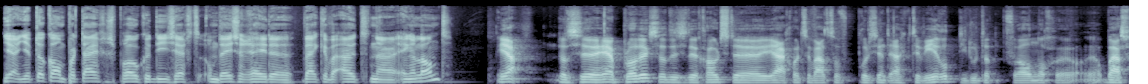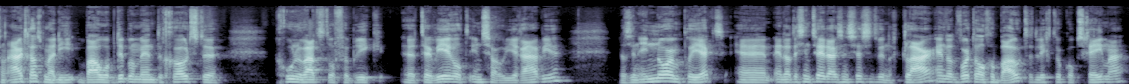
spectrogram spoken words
Ja, je hebt ook al een partij gesproken die zegt, om deze reden wijken we uit naar Engeland. Ja, dat is uh, Air Products. Dat is de grootste, ja, grootste waterstofproducent eigenlijk ter wereld. Die doet dat vooral nog uh, op basis van aardgas. Maar die bouwen op dit moment de grootste groene waterstoffabriek ter wereld in Saudi-Arabië. Dat is een enorm project. en dat is in 2026 klaar. En dat wordt al gebouwd. Dat ligt ook op schema.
